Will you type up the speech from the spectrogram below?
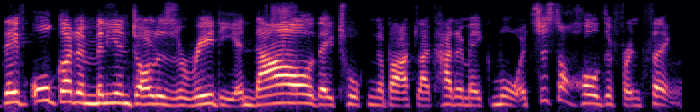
they've all got a million dollars already and now they're talking about like how to make more it's just a whole different thing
